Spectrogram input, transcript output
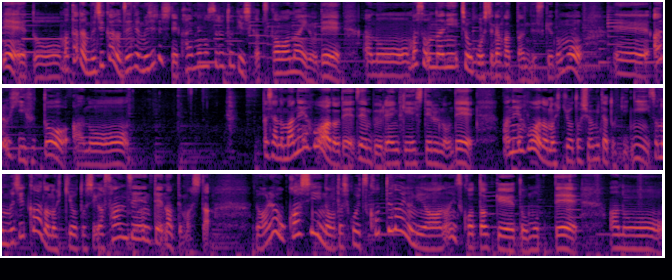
でえーとまあ、ただ無地カード全然無印で買い物する時しか使わないので、あのー、まあ、そんなに重宝してなかったんですけども、えー、ある日ふと、あのー私あのマネーフォワードで全部連携してるのでマネーフォワードの引き落としを見た時にその無地カードの引き落としが3000円ってなってました。あれおかしいな私これ使ってないのにな何使ったっけと思ってあの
